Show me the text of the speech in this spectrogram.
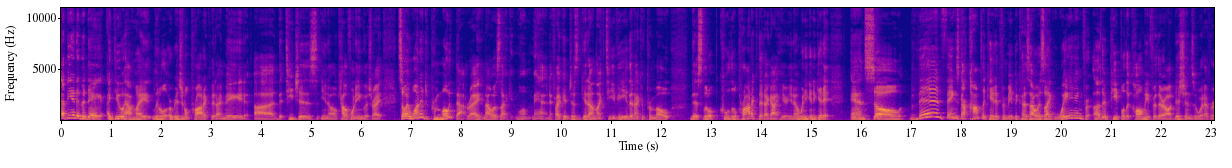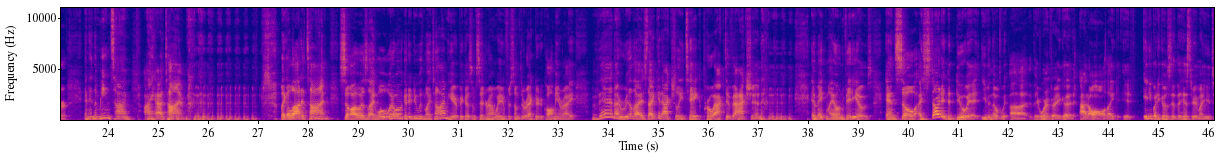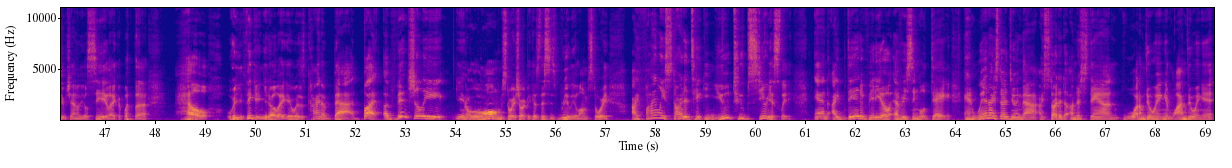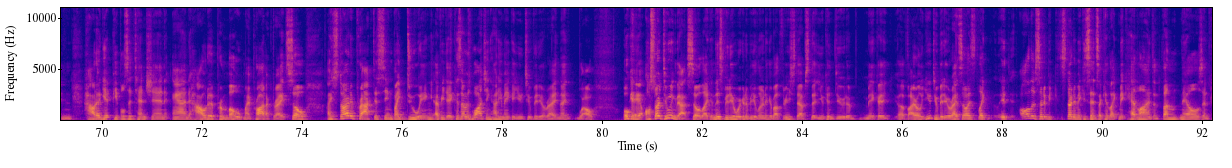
at the end of the day, I do have my little original product that I made uh, that teaches, you know, California English, right? So I wanted to promote that, right? And I was like, well, man, if I could just get on like TV, then I could promote this little cool little product that I got here, you know? When are you gonna get it? And so then things got complicated for me because I was like waiting for other people to call me for their auditions or whatever. And in the meantime, I had time. like a lot of time. So I was like, well, what am I going to do with my time here? Because I'm sitting around waiting for some director to call me, right? Then I realized I could actually take proactive action and make my own videos. And so I started to do it, even though uh, they weren't very good at all. Like, if anybody goes to the history of my YouTube channel, you'll see, like, what the hell were you thinking? You know, like, it was kind of bad. But eventually, you know, long story short, because this is really a long story, I finally started taking YouTube seriously and I did a video every single day. And when I started doing that, I started to understand what I'm doing and why I'm doing it and how to get people's attention and how to promote my product, right? So I started practicing by doing every day because I was watching how do you make a YouTube video, right? And I, well, okay, I'll start doing that. So like in this video, we're gonna be learning about three steps that you can do to make a, a viral YouTube video, right? So it's like, it all of a sudden started making sense. I can like make headlines and thumbnails and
